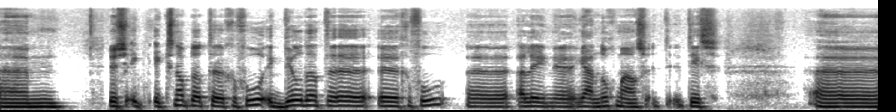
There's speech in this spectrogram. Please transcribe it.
Um, dus ik, ik snap dat gevoel, ik deel dat gevoel. Alleen, ja, nogmaals, het, is uh,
